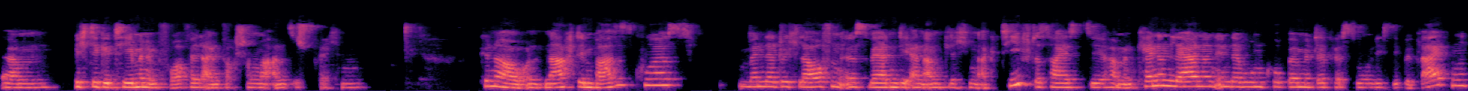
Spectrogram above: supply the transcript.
ähm, wichtige Themen im Vorfeld einfach schon mal anzusprechen. Genau, und nach dem Basiskurs wenn der durchlaufen ist, werden die Ehrenamtlichen aktiv. Das heißt, sie haben ein Kennenlernen in der Wohngruppe mit der Person, die sie begleiten.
